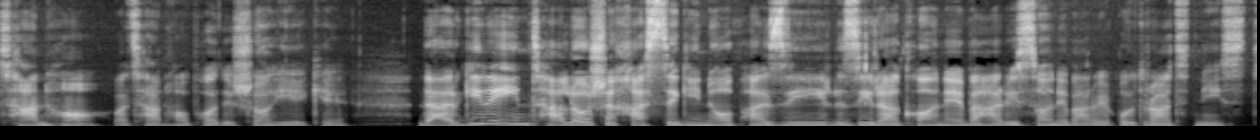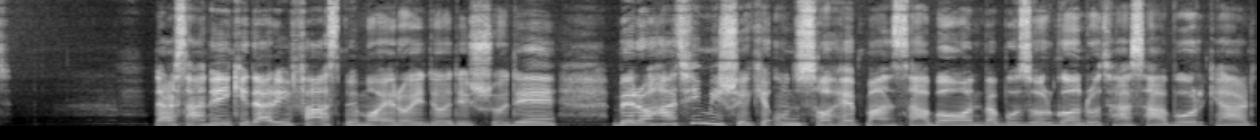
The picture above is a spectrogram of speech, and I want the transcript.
تنها و تنها پادشاهیه که درگیر این تلاش خستگی ناپذیر، زیرکانه و حریسانه برای قدرت نیست. در صحنه که در این فصل به ما ارائه داده شده به راحتی میشه که اون صاحب منصبان و بزرگان رو تصور کرد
